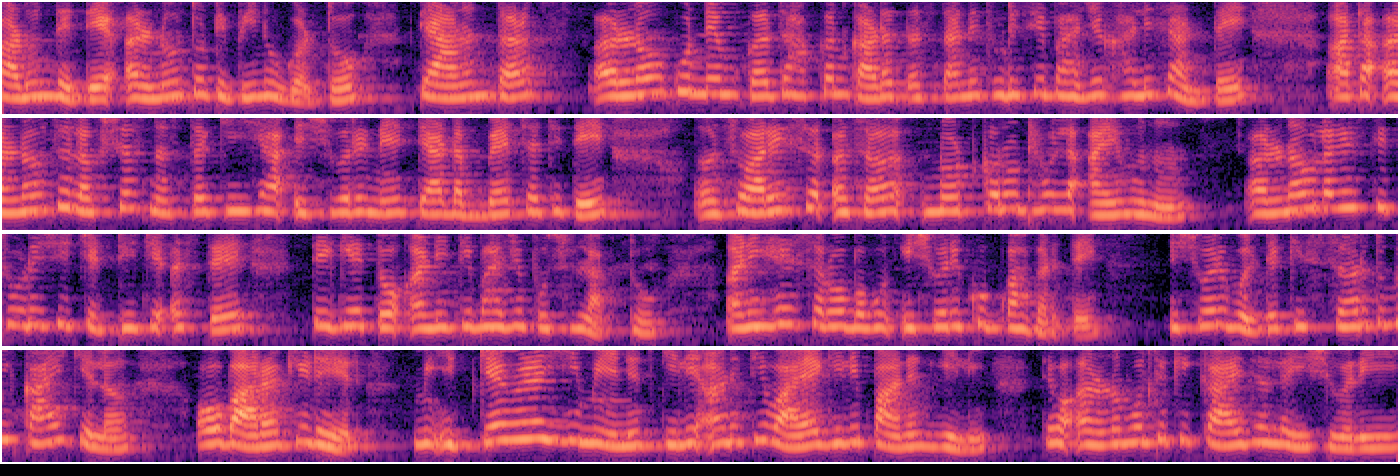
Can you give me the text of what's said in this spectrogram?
काढून देते. अर्णव तो टिफिन उघडतो. त्यानंतर अर्णव नेमकं झाकण काढत असताना थोडीशी भाजी खाली सांडते आता अर्णवचं लक्षच नसतं की ह्या ईश्वरीने त्या डब्याच्या तिथे स्वारीसर स्वारी सर असं नोट करून ठेवलं आहे म्हणून. अर्णव लगेच ती थोडीशी चिठ्ठी जी असते ती घेतो आणि ती भाजी पुसू लागतो. आणि हे सर्व बघून ईश्वरी खूप घाबरते. ईश्वरी बोलते की सर तुम्ही काय केलं? अहो बाराकी ढेर. मी इतक्या वेळा ही मेहनत केली आणि ती वाया गेली पाण्यात गेली. तेव्हा अर्णव बोलतो की काय झालं ईश्वरी?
